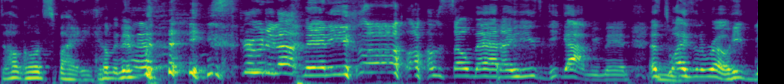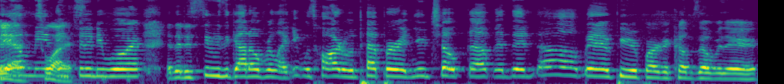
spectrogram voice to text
doggone Spidey coming in. he screwed it up, man. He, oh, I'm so mad. I, he's, he got me, man. That's twice in a row. He Yeah, me twice. in Infinity War, and then as soon as he got over, like it was hard with Pepper, and you're choked up, and then oh man, Peter Parker comes over there,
